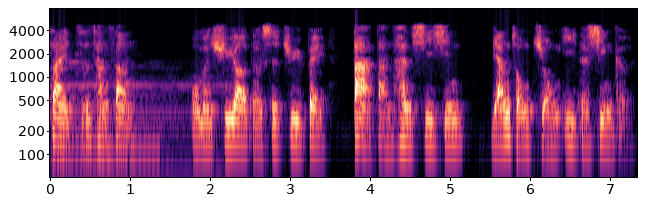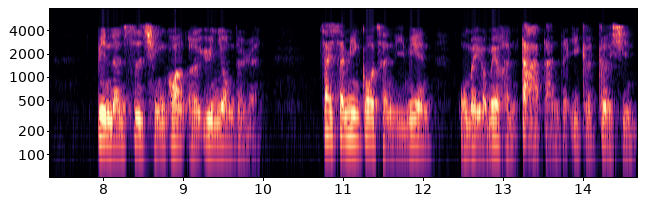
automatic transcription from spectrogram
在职场上，我们需要的是具备大胆和细心两种迥异的性格，并能视情况而运用的人。在生命过程里面，我们有没有很大胆的一个个性，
